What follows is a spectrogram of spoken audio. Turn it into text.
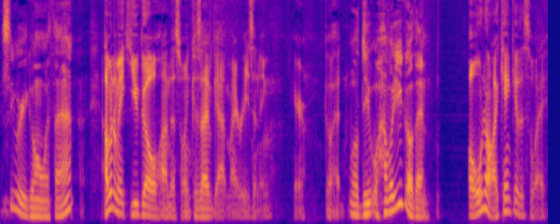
I see where you're going with that. I'm going to make you go on this one because I've got my reasoning here. Go ahead. Well, do you, how about you go then? Oh, no, I can't give this away.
